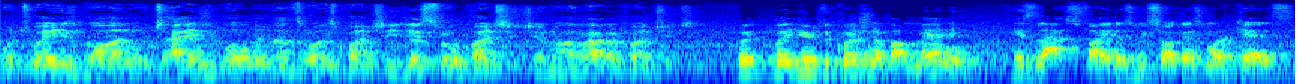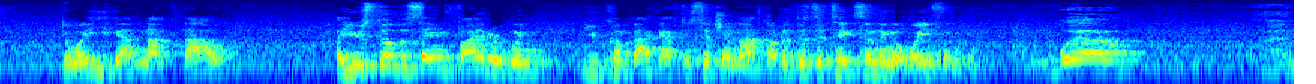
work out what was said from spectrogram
which way he's going, which how he's moving, or throwing his punches. He just throw punches, you know, a lot of punches. But but here's the question about Manny. His last fight, as we saw against Marquez, the way he got knocked out. Are you still the same fighter when you come back after such a knockout, or does it take something away from you? Well, I,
